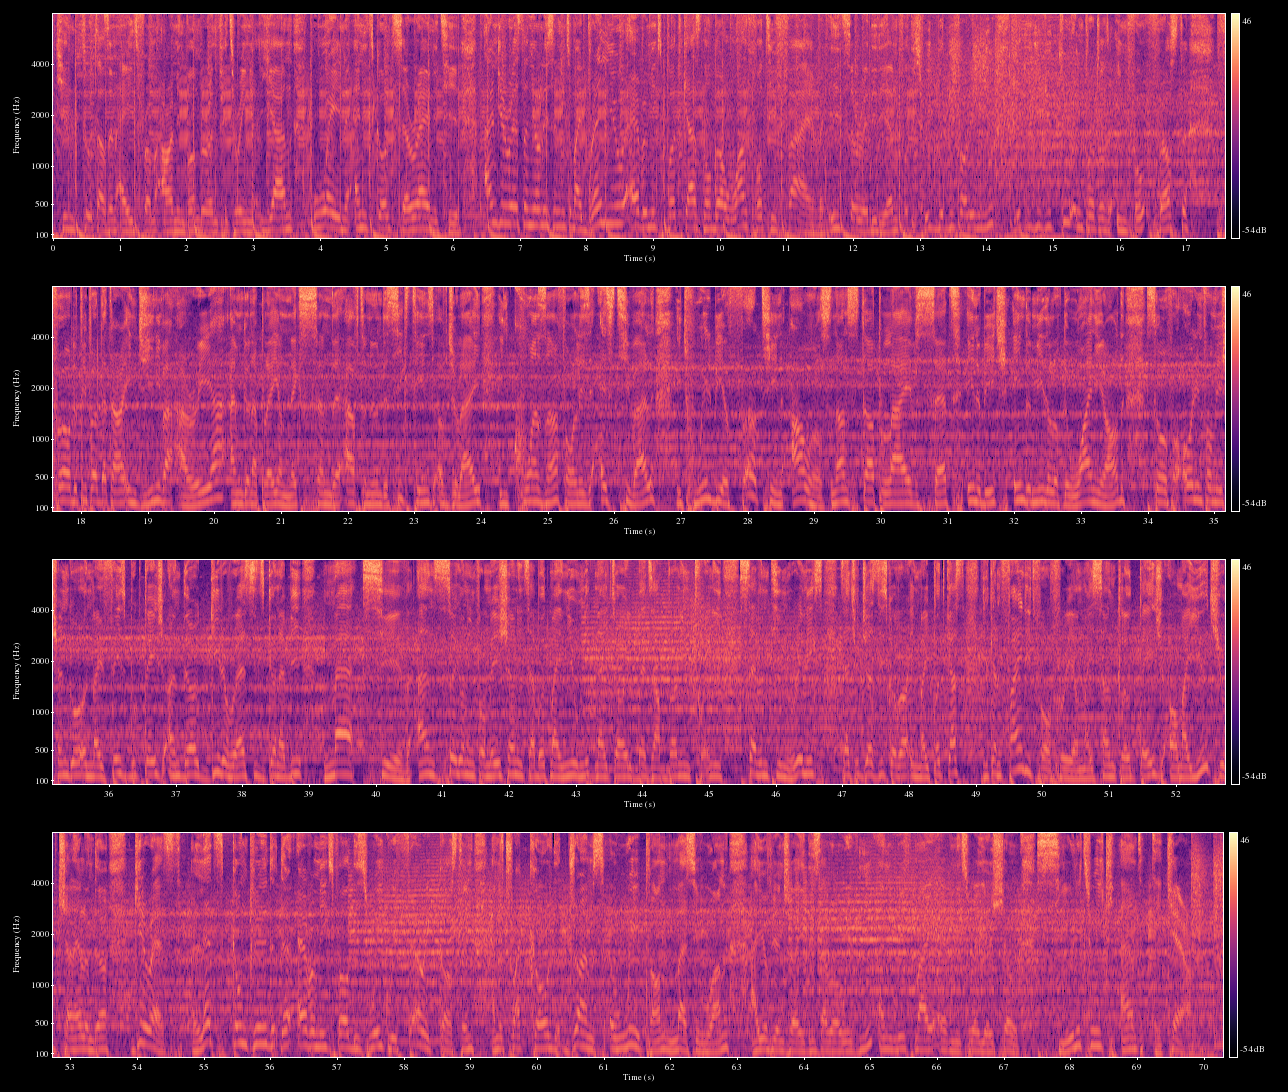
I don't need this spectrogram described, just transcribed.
Back in 2008 from Armin van Buuren featuring Jan Vayne and it's called Serenity. I'm Gil Everest and you're listening to my brand new Evermix podcast number 145. It's already the end for this week, but before leaving you, let me give you two important info. First, for the people that are in Geneva area, I'm gonna play on next Sunday afternoon, the 16th of July in Coisin for Les Estivales. It will be a 13 hours non-stop top live set in a beach in the middle of the vineyard. So for all information, go on my Facebook page under Everest. It's gonna be massive. And second information, it's about my new Midnight Oil Beds Are Burning 2017 remix that you just discovered in my podcast. You can find it for free on my SoundCloud page or my YouTube channel under Everest. Let's conclude the Evermix for this week with Ferry Corsten and track track called Drums, a weapon, massive one. I hope you enjoyed this hour with me and with my Evermix radio show. See you next week and take care.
